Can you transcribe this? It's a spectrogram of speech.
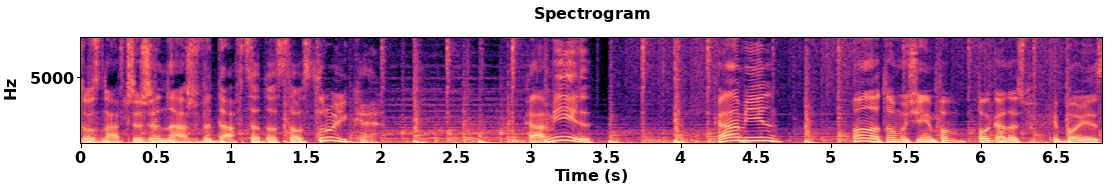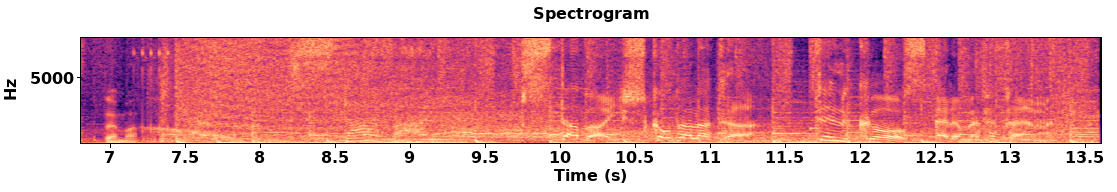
to znaczy, że nasz wydawca dostał strójkę. Kamil! Kamil! Ono to musimy po pogadać, bo jest temat. Wstawaj, szkoda lata. Tylko z RMF FM.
